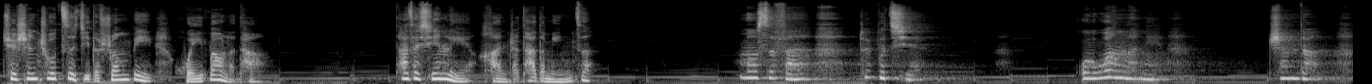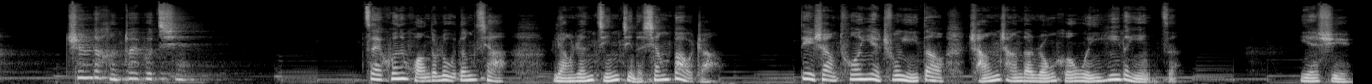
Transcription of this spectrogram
却伸出自己的双臂回报了他。他在心里喊着他的名字：“孟思凡，对不起，我忘了你。”真的，真的很对不起。在昏黄的路灯下，两人紧紧的相抱着，地上拖曳出一道长长的融合唯一的影子。也许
